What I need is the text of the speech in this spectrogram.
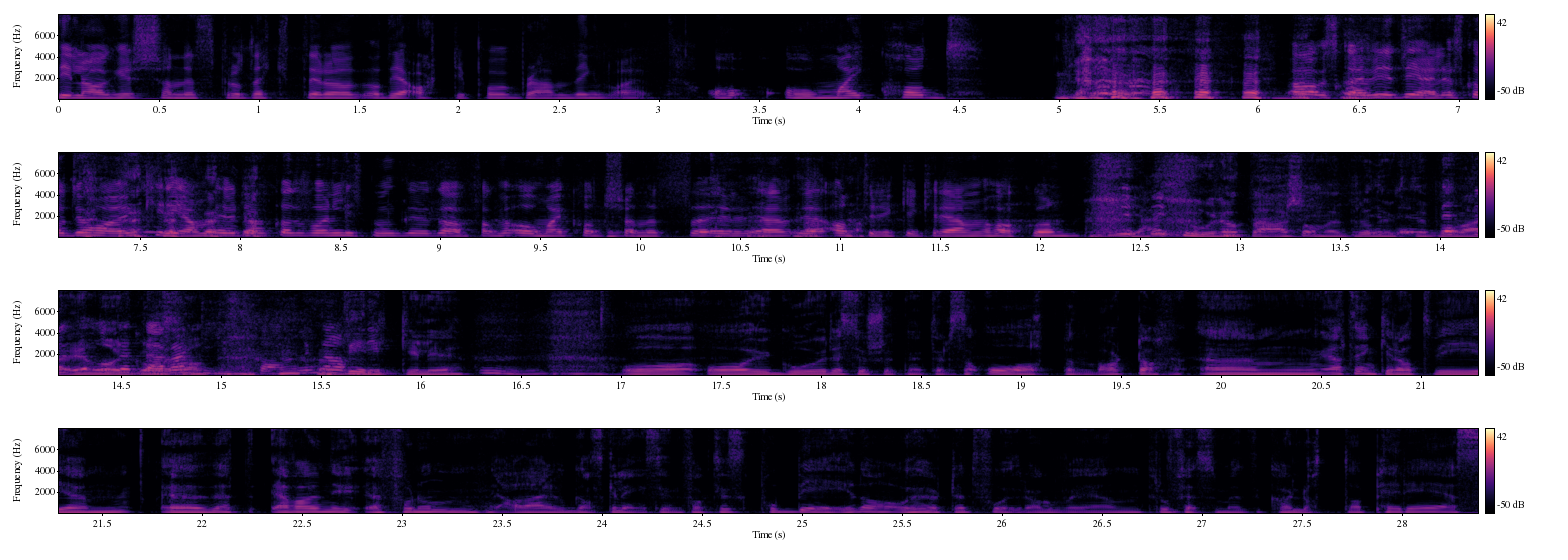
De lager skjønnhetsprodukter, og, og de er artige på branding. Oh, oh my cod ja, skal, vi dele? skal du ha en krem skal du få en liten gavepakke med Oh My God skjønnhets uh, antrykkekrem, Håkon. Jeg tror at det er sånne produkter på vei i Norge også. Virkelig. Mm. Og, og, god ressursutnyttelse. Åpenbart, da. Um, jeg tenker at vi um, Jeg var ny, for noen, ja, det er ganske lenge siden faktisk, på BI da, og hørte et foredrag ved en professor med Carlotta Perez.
